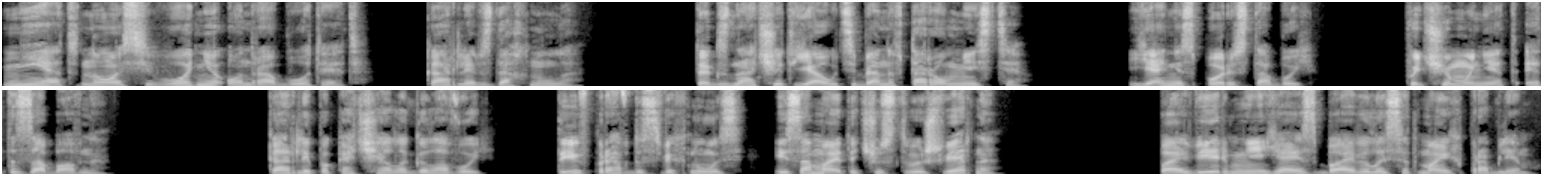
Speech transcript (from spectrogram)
Нет, но сегодня он работает. Карли вздохнула. Так значит, я у тебя на втором месте. Я не спорю с тобой. Почему нет? Это забавно. Карли покачала головой. Ты и вправду свихнулась, и сама это чувствуешь, верно? Поверь мне, я избавилась от моих проблем.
